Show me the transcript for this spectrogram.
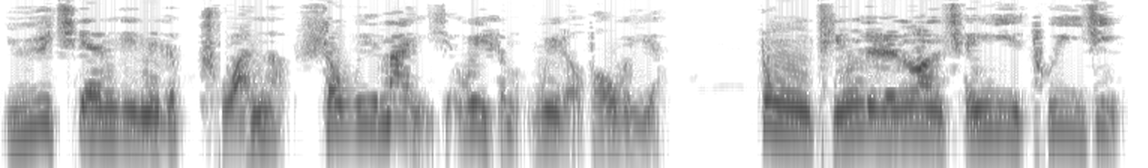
于谦的那个船呢稍微慢一些。为什么？为了包围呀！洞庭的人往前一推进，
